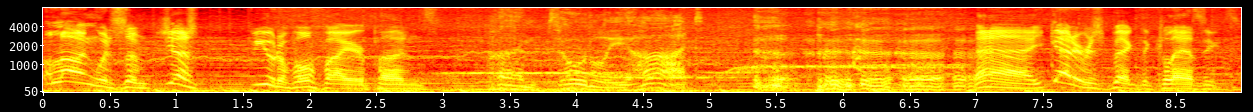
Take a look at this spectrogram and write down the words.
along with some just beautiful fire puns. I'm totally hot. Ah, you gotta respect the classics.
